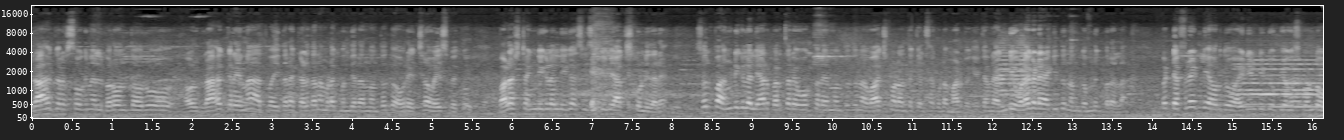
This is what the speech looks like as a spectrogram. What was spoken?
ಗ್ರಾಹಕರ ಸೋಗಿನಲ್ಲಿ ಬರುವಂಥವ್ರು ಅವ್ರ ಗ್ರಾಹಕರೇನ ಅಥವಾ ಈ ಥರ ಕಳ್ಳತನ ಮಾಡೋಕ್ಕೆ ಬಂದಿರ ಅನ್ನೋಂಥದ್ದು ಅವ್ರು ಎಚ್ಚರ ವಹಿಸಬೇಕು. ಭಾಳಷ್ಟು ಅಂಗಡಿಗಳಲ್ಲಿ ಈಗ ಸಿ ಸಿ ಟಿ ವಿ ಹಾಕ್ಸ್ಕೊಂಡಿದ್ದಾರೆ. ಸ್ವಲ್ಪ ಅಂಗಡಿಗಳಲ್ಲಿ ಯಾರು ಬರ್ತಾರೆ, ಹೋಗ್ತಾರೆ ಅನ್ನೋಂಥದ್ದನ್ನ ವಾಚ್ ಮಾಡೋಂಥ ಕೆಲಸ ಕೂಡ ಮಾಡಬೇಕು. ಯಾಕಂದರೆ ಅಂಗಡಿ ಒಳಗಡೆ ಆಗಿದ್ದು ನಮ್ಮ ಗಮನಕ್ಕೆ ಬರಲ್ಲ. ಬಟ್ ಡೆಫಿನೆಟ್ಲಿ ಅವ್ರದ್ದು ಐಡೆಂಟಿಟಿ ಉಪಯೋಗಿಸ್ಕೊಂಡು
